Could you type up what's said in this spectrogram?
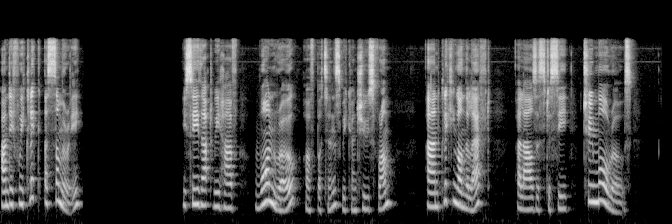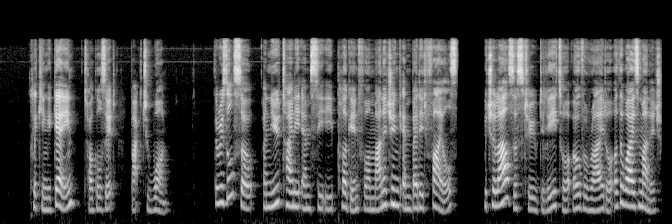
and if we click a summary, you see that we have one row of buttons we can choose from, and clicking on the left allows us to see two more rows. Clicking again toggles it back to one. There is also a new TinyMCE plugin for managing embedded files which allows us to delete or override or otherwise manage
